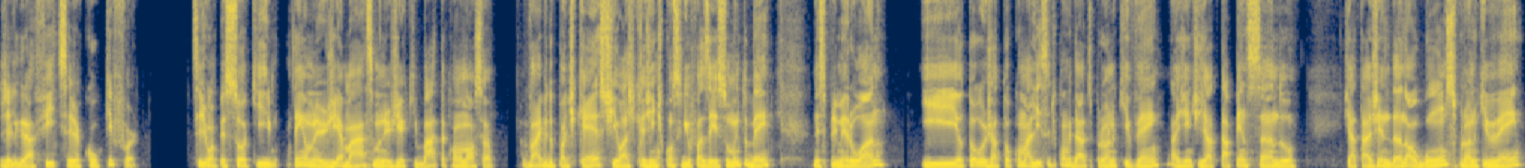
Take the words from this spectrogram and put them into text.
seja ele grafite, seja que for. Seja uma pessoa que tenha uma energia massa, uma energia que bata com a nossa vibe do podcast. Eu acho que a gente conseguiu fazer isso muito bem nesse primeiro ano. E eu tô, já tô com uma lista de convidados para o ano que vem. A gente já tá pensando já tá agendando alguns pro ano que vem.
